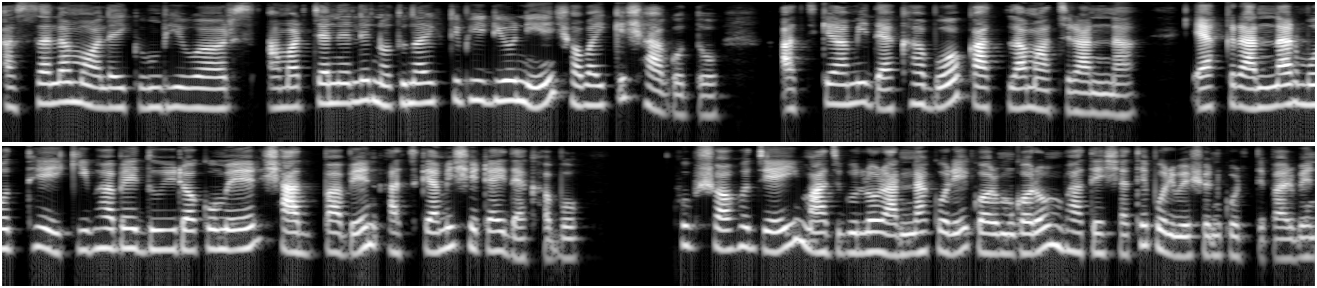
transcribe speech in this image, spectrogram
আসসালামু আলাইকুম ভিউয়ার্স। আমার চ্যানেলে নতুন আরেকটি ভিডিও নিয়ে সবাইকে স্বাগত। আজকে আমি দেখাবো কাতলা মাছ রান্না। এক রান্নার মধ্যেই কীভাবে দুই রকমের স্বাদ পাবেন আজকে আমি সেটাই দেখাবো। খুব সহজেই মাছগুলো রান্না করে গরম গরম ভাতের সাথে পরিবেশন করতে পারবেন।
